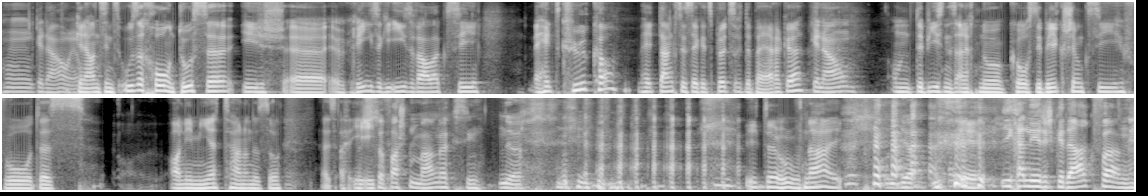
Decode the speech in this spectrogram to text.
Mhm, genau, ja. Genau, dann sind sie rausgekommen und draußen war äh, eine riesige Eiswelle. Gewesen. Man hat das Gefühl gehabt, man hat gedacht, sie sind jetzt plötzlich in den Bergen. genau. Und dabei sind es eigentlich nur große Bildschirme, gewesen, die das animiert haben und so. Also, Das ich, war so fast ein Manga. Gewesen. ja. in der Ruf, nein. Und ja, Äh, Ich habe erst gerade angefangen.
